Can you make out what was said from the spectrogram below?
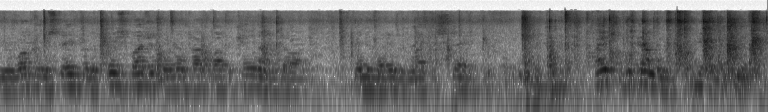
You're welcome to stay for the police budget, we're gonna talk about the canine dog, if anybody would like to stay. Thanks for coming.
